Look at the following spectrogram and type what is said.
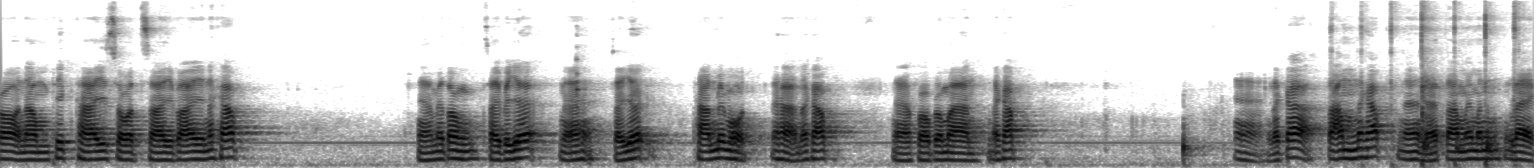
ก็นำพริกไทยสดใส่ไปนะครับ นะไม่ต้องใส่ไปเยอะนะใส่เยอะทานไม่หมดนะฮะนะครับนะพอประมาณนะครับอ่าแล้วก็ตำนะครับนะเดี๋ยวตำให้มันแหลก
